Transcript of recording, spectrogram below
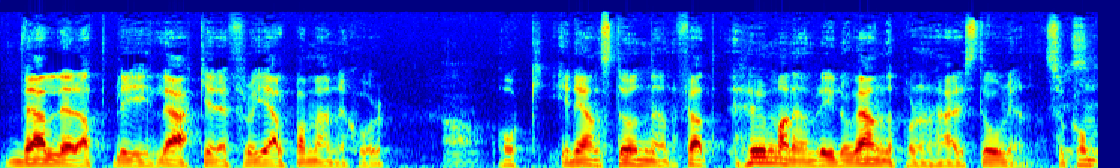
väljer att bli läkare för att hjälpa människor. Ja. Och i den stunden, för att hur man än vrider och vänder på den här historien så kom,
